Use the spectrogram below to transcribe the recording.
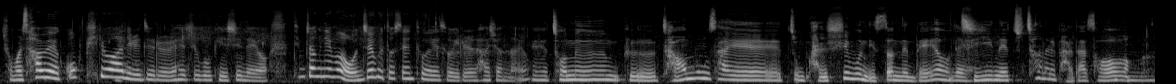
정말 사회에 꼭 필요한 일들을 해주고 계시네요. 팀장님은 언제부터 센터에서 일을 하셨나요? 예, 저는 그 자원봉사에 좀 관심은 있었는데요. 네. 지인의 추천을 받아서 음.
